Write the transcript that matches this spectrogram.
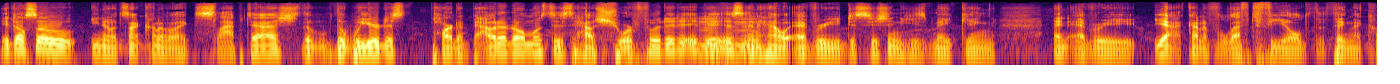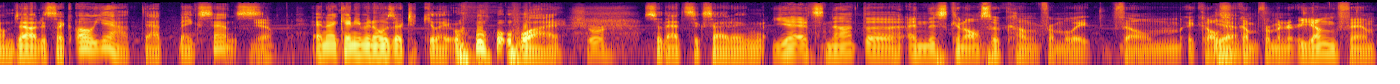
it also, you know, it's not kind of like slapdash. The the weirdest part about it almost is how sure-footed it is, Mhm. and how every decision he's making, and every yeah, kind of left field thing that comes out, it's like, oh yeah, that makes sense. Yeah. And I can't even always articulate why. Sure. So that's exciting. Yeah, it's not the, and this can also come from a late film. It can also Yeah. come from a young film.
